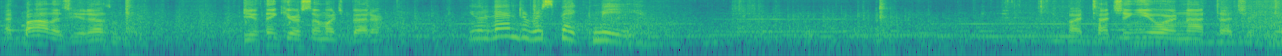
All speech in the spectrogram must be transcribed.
That bothers you, doesn't it? Do you think you're so much better? You'll learn to respect me. By touching you or not touching you?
